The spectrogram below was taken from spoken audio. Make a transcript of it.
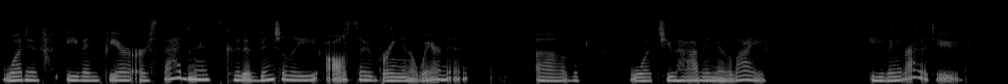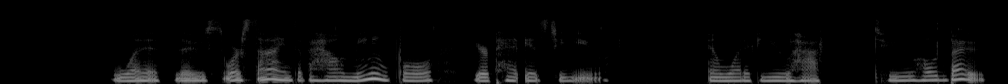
What if even fear or sadness could eventually also bring an awareness of what you have in your life, even gratitude? What if those were signs of how meaningful your pet is to you? And what if you have to hold both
